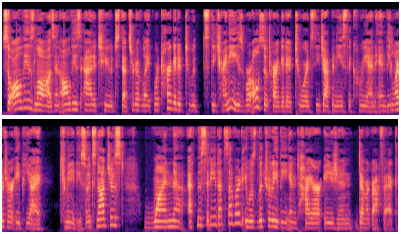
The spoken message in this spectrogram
So all these laws and all these attitudes that sort of like were targeted towards the Chinese were also targeted towards the Japanese, the Korean, and the larger API community. So it's not just one ethnicity that suffered, it was literally the entire Asian demographic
